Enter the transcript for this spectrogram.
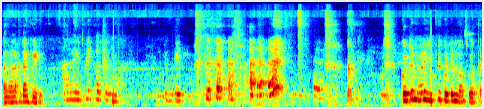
அது உனக்கு தான் கேடு. கொட்டணுமா? இப்படி கொட்டணுமா சோத்தை?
